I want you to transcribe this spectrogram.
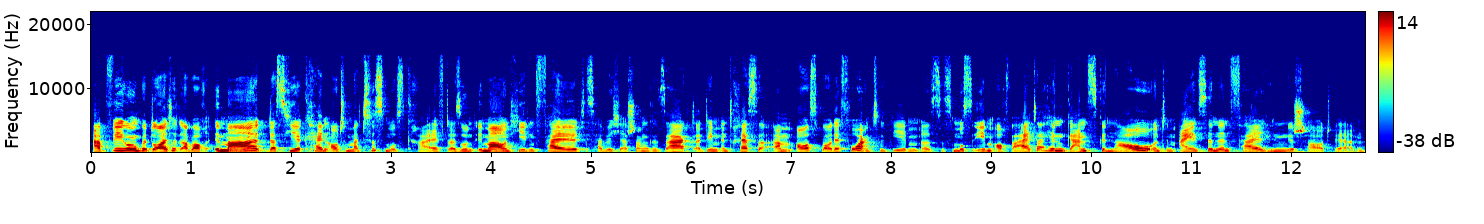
Abwägung bedeutet aber auch immer, dass hier kein Automatismus greift. Also und immer und jeden Fall, das habe ich ja schon gesagt, dem Interesse am Ausbau der Vorrang zu geben ist. Es muss eben auch weiterhin ganz genau und im einzelnen Fall hingeschaut werden.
